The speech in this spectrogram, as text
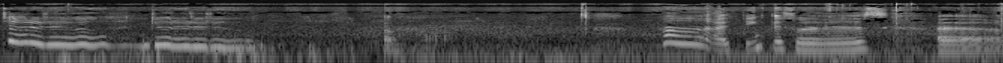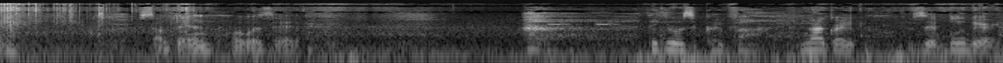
Do do do do do do. Oh. Uh, I think this was um something. What was it? Think it was a grapevine. Not grape. Was it blueberry?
